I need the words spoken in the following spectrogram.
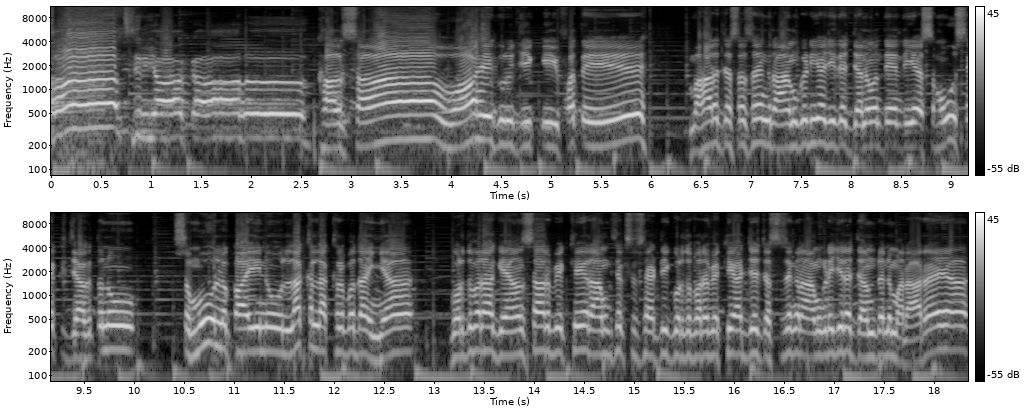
ਸਤਿ ਸ੍ਰੀ ਅਕਾਲ। ਖਾਲਸਾ, ਵਾਹਿਗੁਰੂ ਜੀ ਕੀ ਫਤਿਹ। ਮਹਾਰਾਜ ਜੱਸਾ ਸਿੰਘ ਰਾਮਗੜੀਆ ਜੀ ਦੇ ਜਨਮ ਦਿਨ ਦੀਆਂ ਸਮੂਹ ਸਿੱਖ ਜਗਤ ਨੂੰ, ਸਮੂਹ ਲੋਕਾਈ ਨੂੰ ਲੱਖ ਲੱਖ ਵਧਾਈਆਂ। ਗੁਰਦੁਆਰਾ ਗਿਆਨਸਰ ਵਿਖੇ, ਰਾਮ ਸੁਸਾਇਟੀ ਗੁਰਦੁਆਰਾ ਵਿਖੇ ਅੱਜ ਜੱਸਾ ਸਿੰਘ ਰਾਮਗੜੀ ਜੀ ਦਾ ਜਨਮ ਦਿਨ ਮਨਾ ਰਹੇ ਆ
